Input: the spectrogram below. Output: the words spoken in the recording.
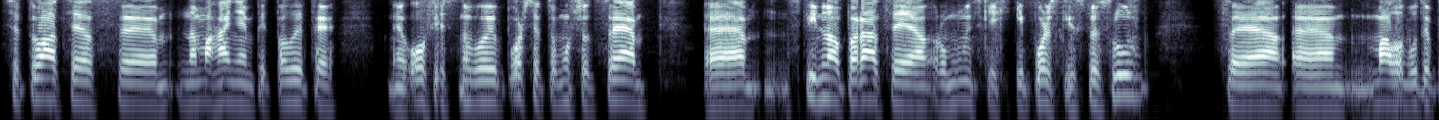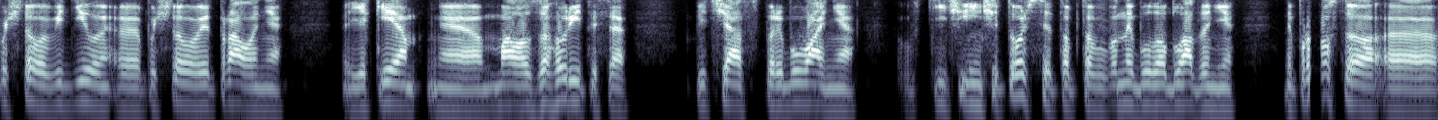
ситуація з е, намаганням підпалити е, офіс нової пошти, тому що це е, спільна операція румунських і польських спецслужб. Це е, мало бути почтове відділення, е, почтове відправлення, яке е, мало загорітися під час перебування в тій чи іншій точці. Тобто вони були обладнані не просто е,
